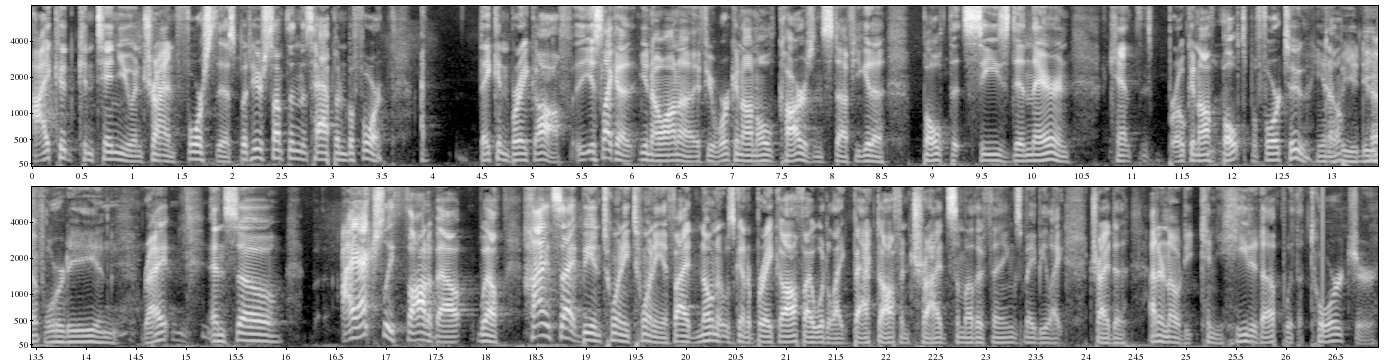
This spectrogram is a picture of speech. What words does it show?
I could continue and try and force this, but here's something that's happened before. I, they can break off. It's like a, you know, on a if you're working on old cars and stuff, you get a bolt that's seized in there and can't it's broken off bolts before too, you know WD forty and right? And so I actually thought about well, hindsight being twenty twenty. If I had known it was going to break off, I would have like backed off and tried some other things. Maybe like tried to I don't know. Do, can you heat it up with a torch or?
